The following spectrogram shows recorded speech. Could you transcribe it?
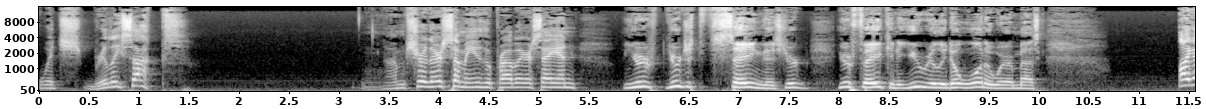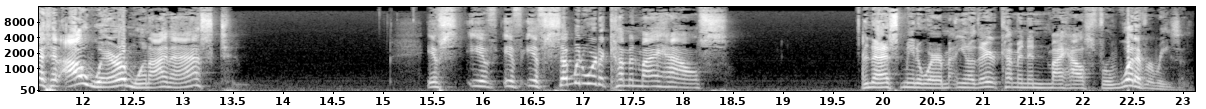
Which really sucks. I'm sure there's some of you who probably are saying, "You're you're just saying this. You're you're faking it. You really don't want to wear a mask." Like I said, I'll wear them when I'm asked. If if if if someone were to come in my house and ask me to wear, you know, they're coming in my house for whatever reason.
